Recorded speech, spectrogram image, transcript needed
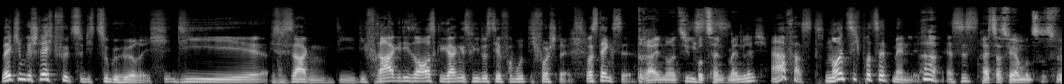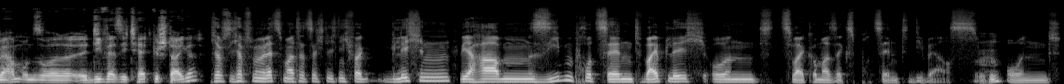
Welchem Geschlecht fühlst du dich zugehörig? Die, wie soll ich sagen, die, die Frage, die so ausgegangen ist, wie du es dir vermutlich vorstellst. Was denkst du? 93 Prozent männlich? Ah, fast. 90 Prozent männlich. Ah. Es ist, Heißt das, wir haben uns, wir haben unsere äh, Diversität gesteigert? ich habe es ich hab's beim letzten Mal tatsächlich nicht verglichen. Wir haben 7 Prozent weiblich und 2,6 Prozent divers. Mhm. Und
